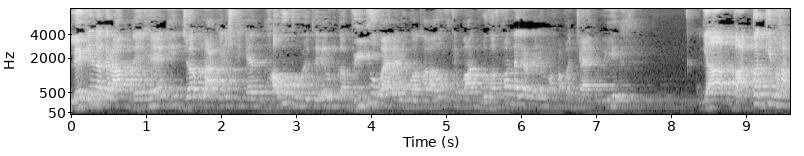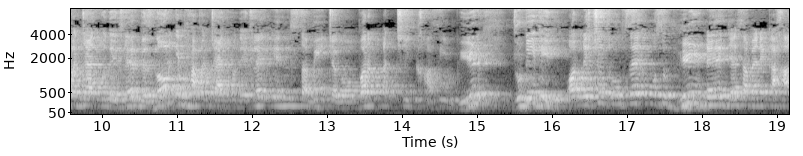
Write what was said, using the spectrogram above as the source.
लेकिन अगर आप देखें कि जब राकेश टिकैत भावुक हुए थे, उनका वीडियो वायरल हुआ था, उसके बाद मुजफ्फरनगर में जो महापंचायत हुई या बागपत की महापंचायत को देख ले, बिजनौर की महापंचायत को देख ले, इन सभी जगहों पर अच्छी खासी भीड़ जुटी थी। और निश्चित रूप से उस भीड़ ने, जैसा मैंने कहा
